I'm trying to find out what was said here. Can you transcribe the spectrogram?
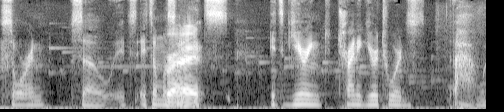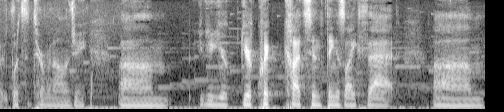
Soarin'. So it's it's almost Right. like it's it's gearing trying to gear towards ah, what, what's the terminology? Um, your your quick cuts and things like that. Um,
